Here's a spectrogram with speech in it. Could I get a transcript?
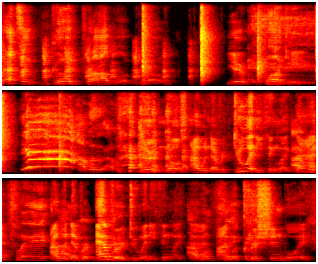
that's a good problem, bro. You're bugging. Yeah, I was. There are no I would never do anything like that. I will play. I would will never play- ever do anything like I will that. I'm a Christian boy.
